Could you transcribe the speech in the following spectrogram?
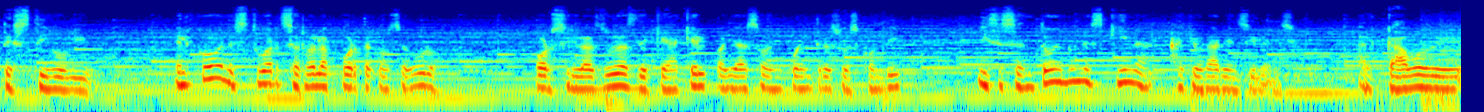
testigo vivo. El joven Stuart cerró la puerta con seguro, por si las dudas de que aquel payaso encuentre su escondite, y se sentó en una esquina a llorar en silencio. Al cabo de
